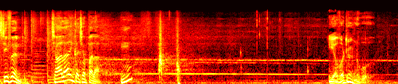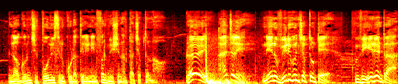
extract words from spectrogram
స్టీఫెన్ చాలా ఇంకా చెప్పాలా? ఎవడ్రా నువ్వు? నా గురించి పోలీసులు కూడా తెలియని ఇన్ఫర్మేషన్ అంతా చెప్తున్నావు. రే యాంటనీ నేను వీడి గురించి చెప్తుంటే వీడేంట్రా?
